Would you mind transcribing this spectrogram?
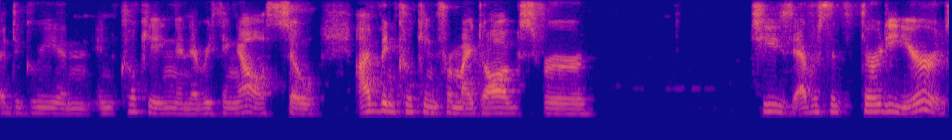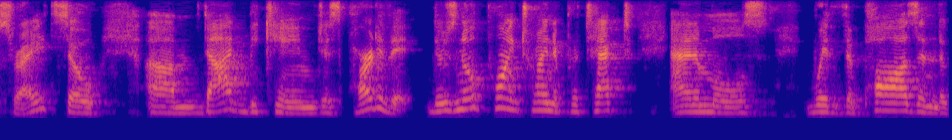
a degree in, in cooking and everything else. So, I've been cooking for my dogs for geez, ever since 30 years, right? So um, that became just part of it. There's no point trying to protect animals with the paws and the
